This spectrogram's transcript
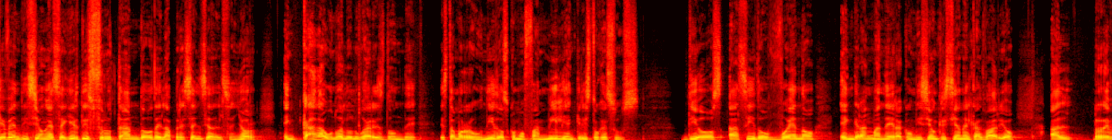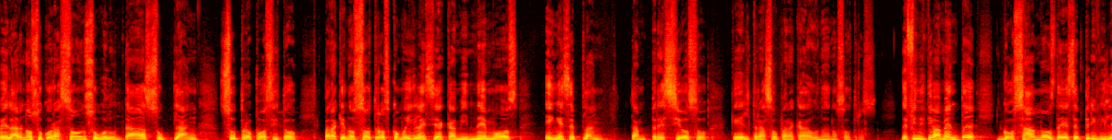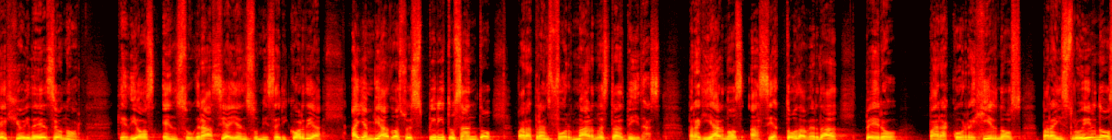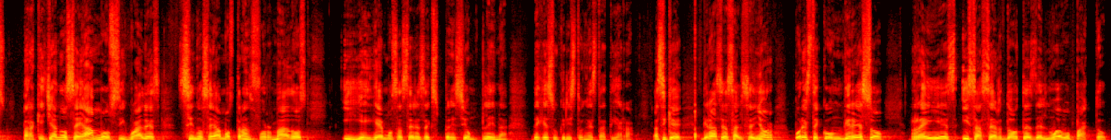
Qué bendición es seguir disfrutando de la presencia del Señor en cada uno de los lugares donde estamos reunidos como familia en Cristo Jesús. Dios ha sido bueno en gran manera con Misión Cristiana el Calvario al revelarnos su corazón, su voluntad, su plan, su propósito, para que nosotros como iglesia caminemos en ese plan tan precioso que Él trazó para cada uno de nosotros. Definitivamente gozamos de ese privilegio y de ese honor que Dios en su gracia y en su misericordia haya enviado a su Espíritu Santo para transformar nuestras vidas, para guiarnos hacia toda verdad, pero para corregirnos, para instruirnos, para que ya no seamos iguales, sino seamos transformados y lleguemos a ser esa expresión plena de Jesucristo en esta tierra. Así que gracias al Señor por este Congreso Reyes y Sacerdotes del Nuevo Pacto,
